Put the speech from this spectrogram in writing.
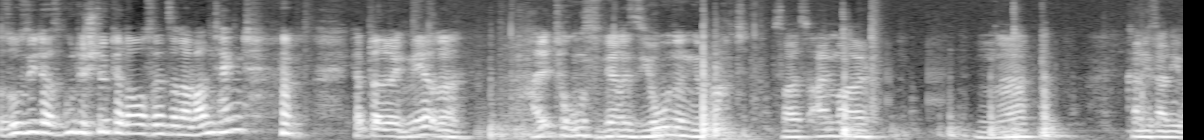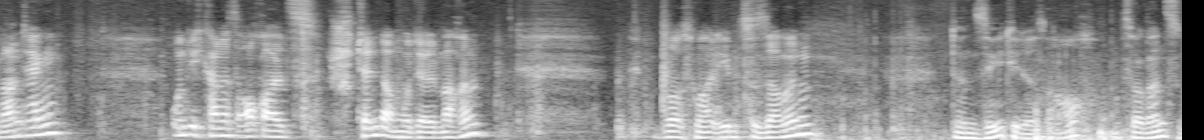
So sieht das gute Stück dann aus, wenn es an der Wand hängt. Ich habe dadurch mehrere Halterungsversionen gemacht. Das heißt, einmal na, kann ich es an die Wand hängen und ich kann es auch als Ständermodell machen. Ich es mal eben zusammen. Dann seht ihr das auch. Und zwar ganz,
